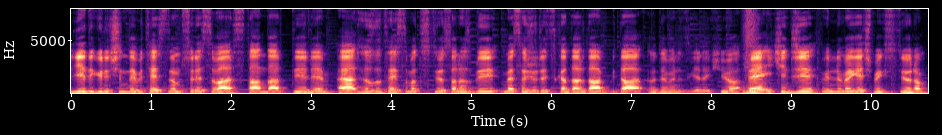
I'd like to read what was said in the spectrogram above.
7 gün içinde bir teslim süresi var. Standart diyelim. Eğer hızlı teslimat istiyorsanız bir mesaj ücreti kadar da bir daha ödemeniz gerekiyor. Ve ikinci ünlüme geçmek istiyorum.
